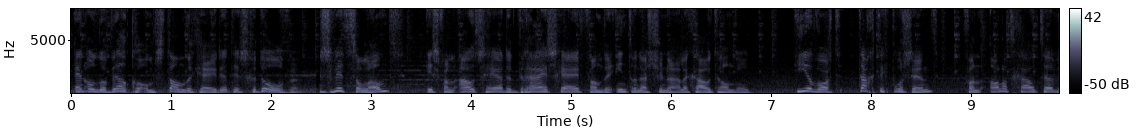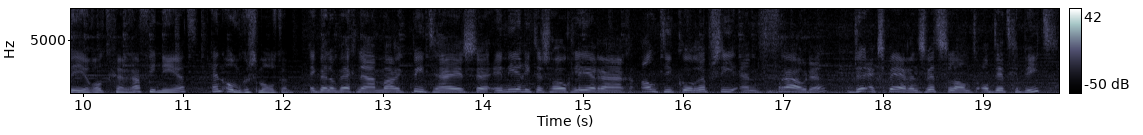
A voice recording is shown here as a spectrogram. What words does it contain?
en onder welke omstandigheden het is gedolven. Zwitserland is van oudsher de draaischijf van de internationale goudhandel. Hier wordt 80% van al het goud ter wereld geraffineerd en omgesmolten. Ik ben op weg naar Mark Piet. Hij is eh, emeritus hoogleraar anticorruptie en fraude. De expert in Zwitserland op dit gebied.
